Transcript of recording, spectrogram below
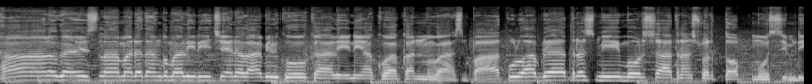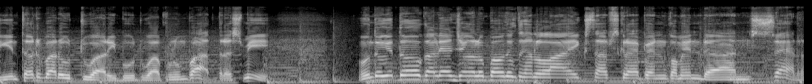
Halo guys, selamat datang kembali di channel Abilku. Kali ini aku akan membahas 40 update resmi Bursa Transfer Top musim dingin terbaru 2024 resmi. Untuk itu kalian jangan lupa untuk tekan like, subscribe, dan komen, dan share.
